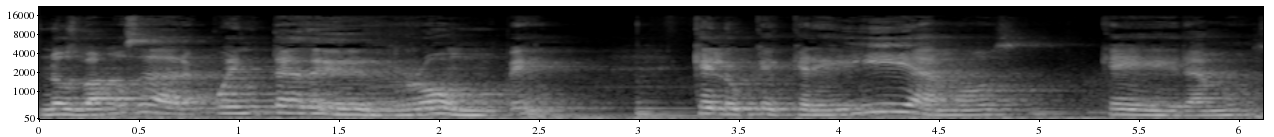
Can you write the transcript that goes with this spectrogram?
nos vamos a dar cuenta de rompe que lo que creíamos que éramos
